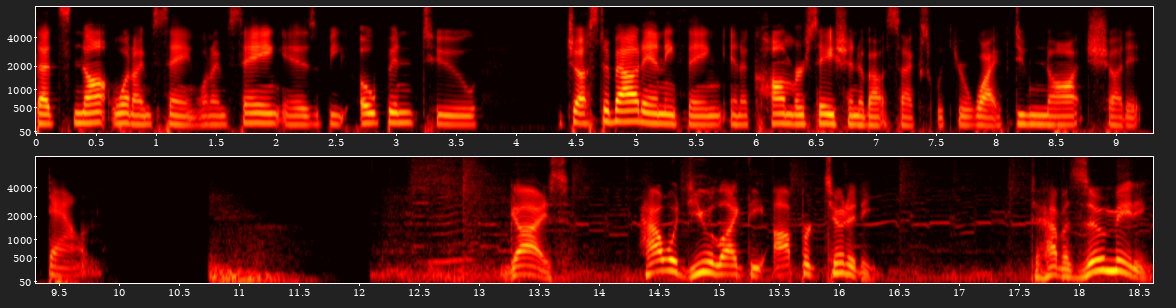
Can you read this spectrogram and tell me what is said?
That's not what I'm saying. What I'm saying is be open to just about anything in a conversation about sex with your wife. Do not shut it down. Guys, how would you like the opportunity to have a Zoom meeting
